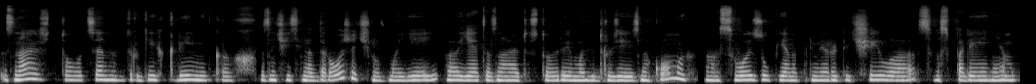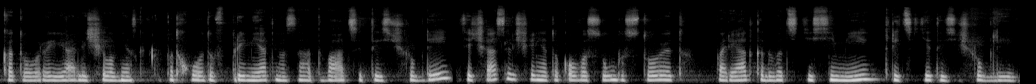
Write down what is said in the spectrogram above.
Знаю, что цены в других клиниках значительно дороже, чем в моей. А, я это знаю от истории моих друзей и знакомых. А, свой зуб я, например, лечила с воспалением, который я лечила в несколько подходов примерно за 20 тысяч рублей. Сейчас лечение такого зуба стоит порядка 27-30 тысяч рублей.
